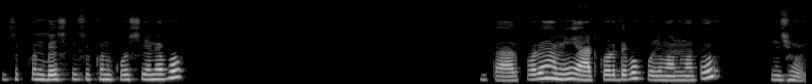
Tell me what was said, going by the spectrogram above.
কিছুক্ষণ, বেশ কিছুক্ষণ কষিয়ে নেব। তারপরে আমি অ্যাড করে দেব পরিমাণ মতো ঝোল।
